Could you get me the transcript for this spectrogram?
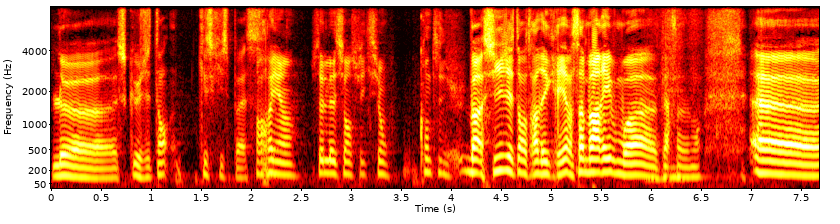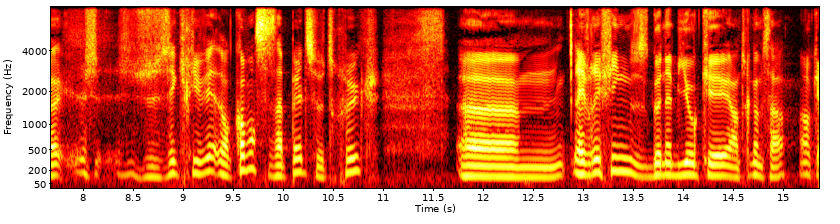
le, ce que j'étais. en- Qu'est-ce qui se passe? Rien, c'est de la science-fiction. Continue. Bah, si, j'étais en train d'écrire. Ça m'arrive, moi, personnellement. J'écrivais. Comment ça s'appelle ce truc? Everything's gonna be okay, un truc comme ça. Ok.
